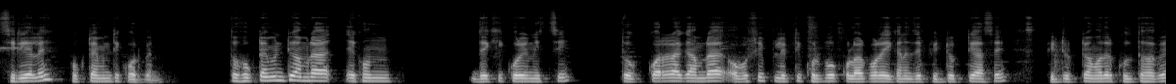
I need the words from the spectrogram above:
সিরিয়ালে হুক টাইমিংটি করবেন। তো হুক টাইমিংটি আমরা এখন দেখি করে নিচ্ছি। তো করার আগে আমরা অবশ্যই প্লেটটি খুলবো। খোলার পরে এখানে যে ফিডব্যাকটি আছে, ফিডব্যাকটি আমাদের খুলতে হবে।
